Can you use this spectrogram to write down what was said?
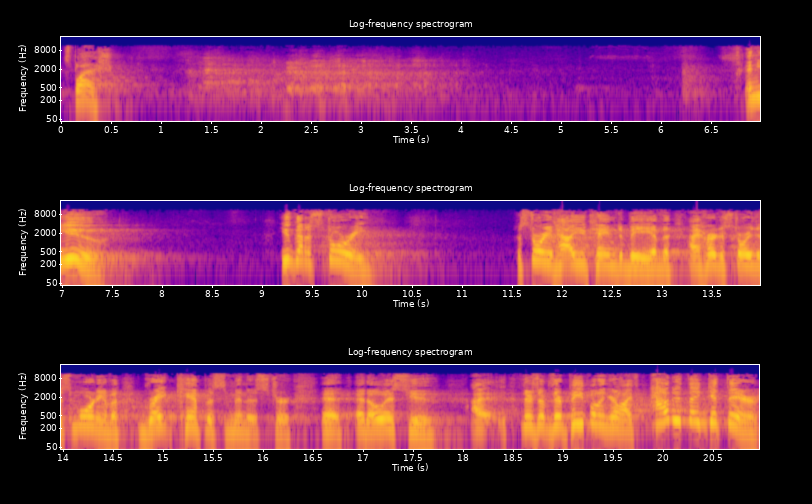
splash. And you, you've got a story The story of how you came to be. Of the, I heard a story this morning of a great campus minister at, at OSU. I, there's a, there are people in your life. How did they get there?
